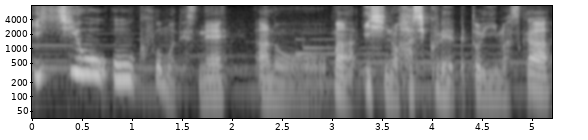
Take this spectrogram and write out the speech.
一応大久保もですねあのまあ医師の端くれといいますか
